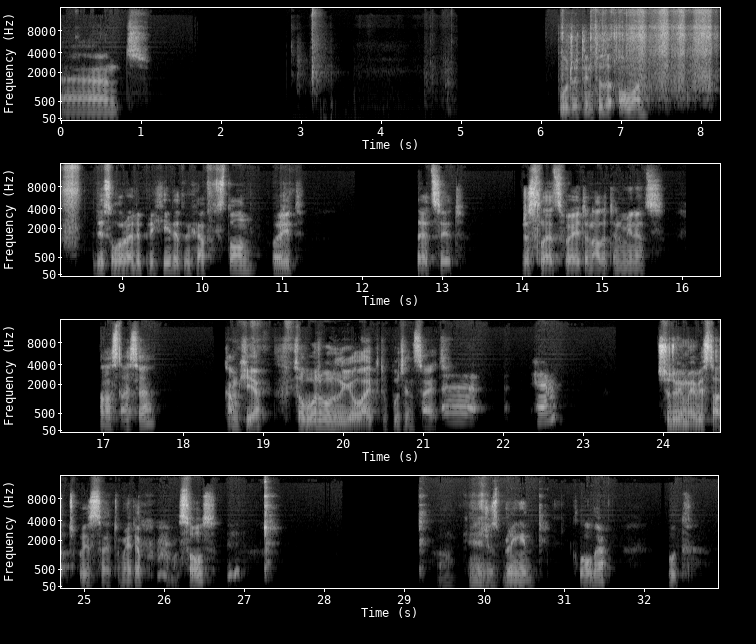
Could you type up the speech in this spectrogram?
And put it into the oven. It is already preheated. We have stone for it. That's it. Just let's wait another 10 minutes. Anastasia, come here. So, what would you like to put inside? Uh, ham. Should we maybe start with uh, tomato sauce? Okay, just bring it closer. Put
